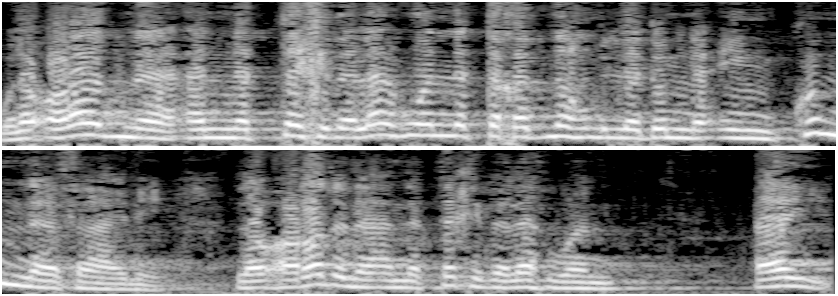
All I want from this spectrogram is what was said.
ولو أردنا أن نتخذ لهوا لاتخذناه من لدنا إن كنا فاعلين. لو أردنا أن نتخذ لهوا أي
